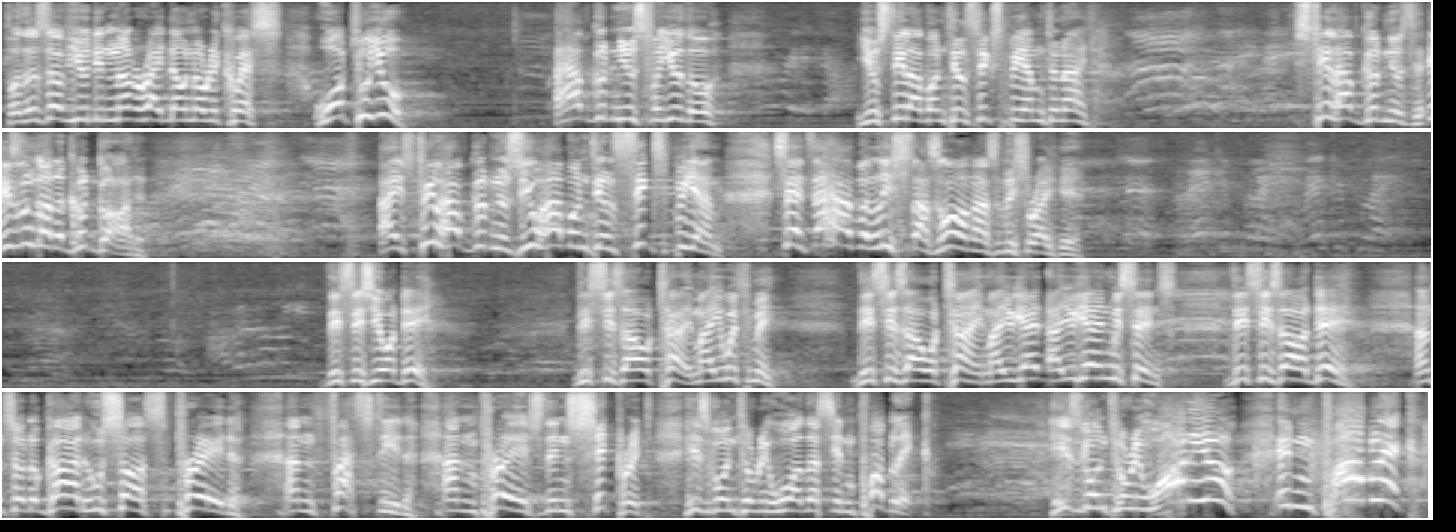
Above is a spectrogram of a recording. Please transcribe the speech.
For those of you did not write down a request, what to you? I have good news for you though. You still have until 6 p.m. tonight. Still have good news. Isn't God a good God? I still have good news. You have until 6 p.m. Since I have a list as long as this right here. This is your day. This is our time. Are you with me? This is our time. Are you, get, are you hearing me, saints? This is our day. And so the God who saw us prayed and fasted and praised in secret, He's going to reward us in public. He's going to reward you in public.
